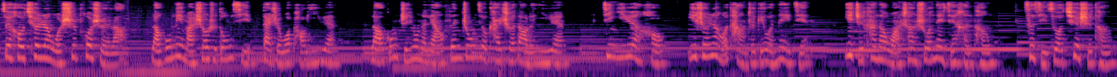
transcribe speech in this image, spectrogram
最后确认我是破水了。老公立马收拾东西带着我跑医院。老公只用了两分钟就开车到了医院。进医院后，医生让我躺着给我内检，一直看到网上说内检很疼，自己做确实疼。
